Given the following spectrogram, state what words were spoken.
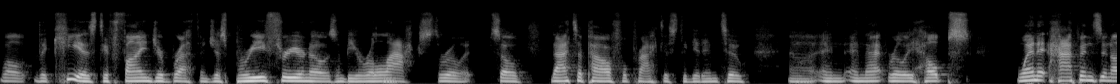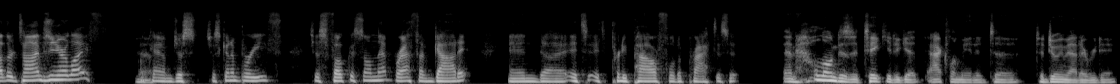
Well, the key is to find your breath and just breathe through your nose and be relaxed through it. So that's a powerful practice to get into. Uh, and, and that really helps when it happens in other times in your life. Yeah. Okay. I'm just, just going to breathe, just focus on that breath. I've got it. And uh, it's, it's pretty powerful to practice it. And how long does it take you to get acclimated to, to doing that every day?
